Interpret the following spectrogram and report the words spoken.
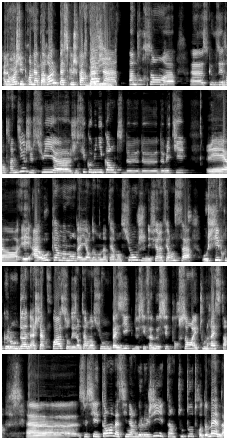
Alors moi, je vais prendre la parole parce que je partage à 20% euh, euh, ce que vous êtes en train de dire. Je suis, euh, je suis communicante de, de, de métier. Et, euh, et, à aucun moment d'ailleurs de mon intervention, je n'ai fait référence à, aux chiffres que l'on donne à chaque fois sur des interventions basiques de ces fameux 7% et tout le reste. Euh, ceci étant, la synergologie est un tout autre domaine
